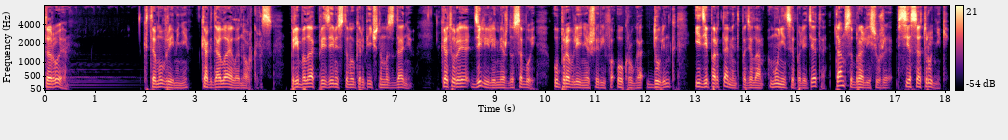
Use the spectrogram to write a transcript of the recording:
Второе. К тому времени, когда Лайла Норкрас прибыла к приземистому кирпичному зданию, которое делили между собой управление шерифа округа Дулинг и департамент по делам муниципалитета, там собрались уже все сотрудники.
